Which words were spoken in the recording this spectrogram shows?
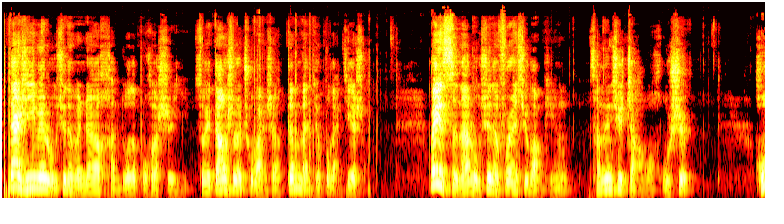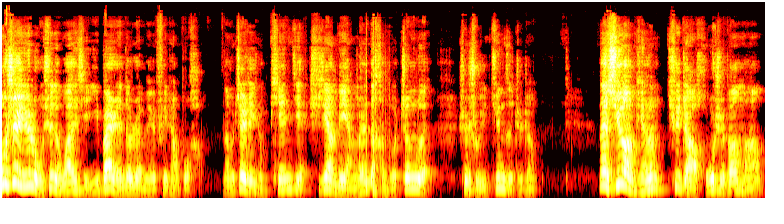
但是因为鲁迅的文章有很多的不合时宜，所以当时的出版社根本就不敢接手。为此呢，鲁迅的夫人许广平曾经去找过胡适。胡适与鲁迅的关系，一般人都认为非常不好。那么这是一种偏见。实际上，两个人的很多争论是属于君子之争。那徐广平去找胡适帮忙，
